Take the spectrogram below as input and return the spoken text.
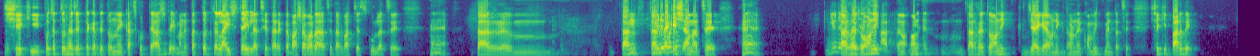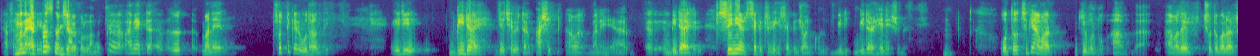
সে কি পঁচাত্তর হাজার টাকা বেতনে কাজ করতে আসবে? মানে তার তো একটা লাইফস্টাইল আছে তার একটা বাসা ভাড়া আছে তার বাচ্চা স্কুল আছে হ্যাঁ? তার তার তার ভ্যাকেশন আছে হ্যাঁ? তার হয়তো অনেক তার হয়তো অনেক জায়গায় অনেক ধরনের কমিটমেন্ট আছে সে কি পারবে? আচ্ছা, মানে এক প্রশ্ন হিসেবে বললাম আমি একটা মানে সত্যিকারের উদাহরণ দিই। এই যে বিদায় যে ছেলেটা আশিক আমার মানে বিদায় সিনিয়র সেক্রেটারি হিসেবে জয়েন করল বিদার হেড হিসেবে। ও তো হচ্ছে কি আমার কি বলব আমাদের ছোটবেলার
